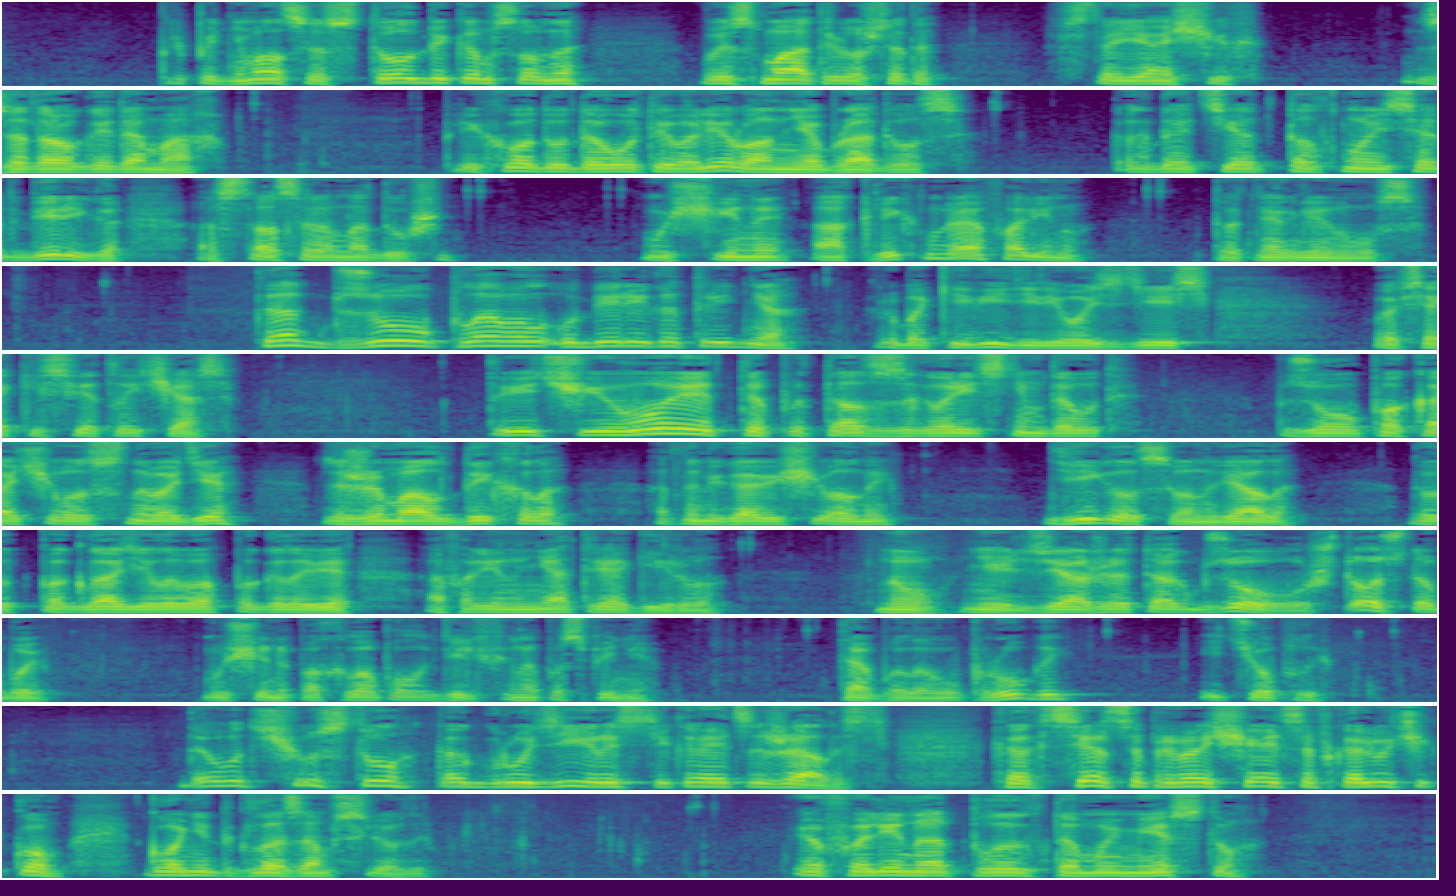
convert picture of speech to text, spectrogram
приподнимался столбиком, словно высматривал что-то в стоящих за дорогой домах. Приходу Дауд и Валеру он не обрадовался. Когда те оттолкнулись от берега, остался равнодушен. Мужчины окликнули Афалину. Тот не оглянулся. Так Бзоу плавал у берега три дня. Рыбаки видели его здесь во всякий светлый час. «Ты чего это?» — пытался заговорить с ним Дауд. Бзоу покачивался на воде, зажимал дыхало от набегающей волны. Двигался он вяло. Дауд погладил его по голове, а Фалина не отреагировал. «Ну, нельзя же так, Бзоу, что с тобой?» Мужчина похлопал дельфина по спине. Та была упругой и теплой. Да вот чувствовал, как в груди растекается жалость, как сердце превращается в колючий ком, гонит глазам слезы. Эфалина отплыл к тому месту,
